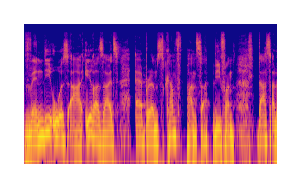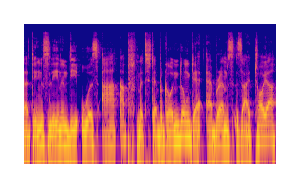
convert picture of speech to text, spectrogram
wenn die USA ihrerseits Abrams Kampfpanzer liefern. Das allerdings lehnen die USA ab mit der Begründung, der Abrams sei teuer,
